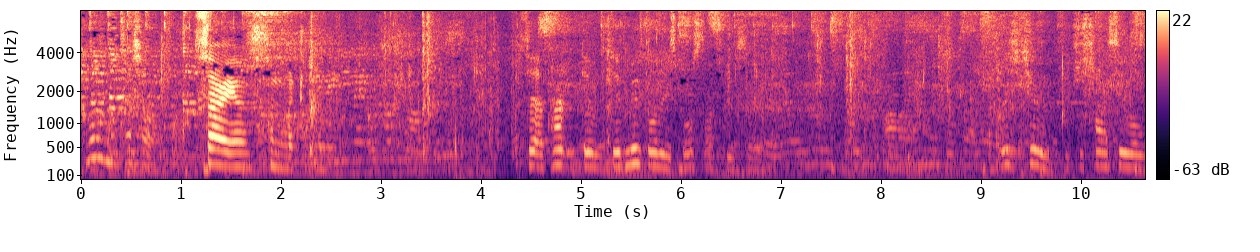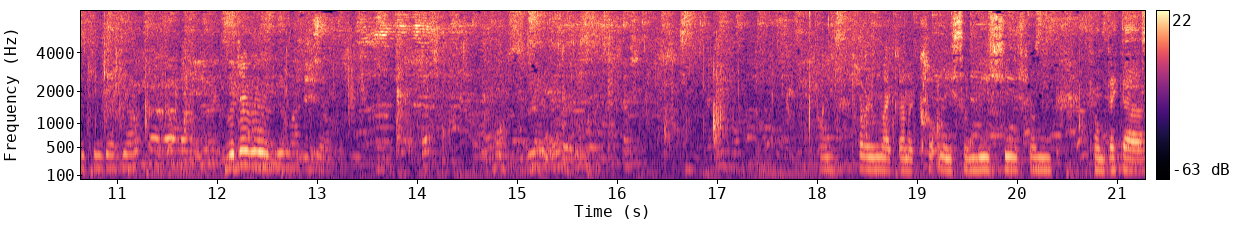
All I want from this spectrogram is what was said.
Come on, Natasha. Sorry, I was just on the couple. So apparently they've, they've moved all these sports stuff here, so uh, let's chill. We're just trying to see what we can get here. We don't really do much here. I'm probably like gonna cut me some new shoes from from Becca.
